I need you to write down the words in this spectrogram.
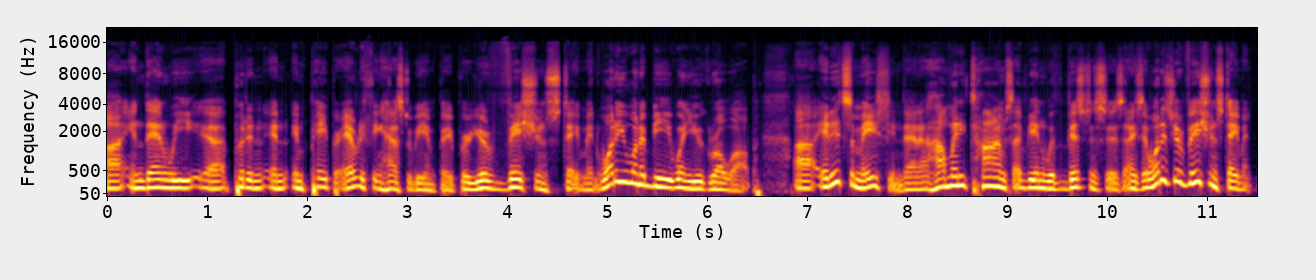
uh, and then we uh, put in, in in paper. Everything has to be in paper. Your vision statement. What do you want to be when you grow up? Uh, and it's amazing that how many times I've I've been with businesses, and I say, "What is your vision statement?"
